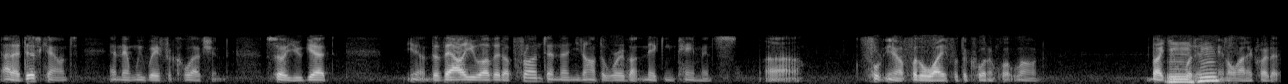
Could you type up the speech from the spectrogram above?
at a discount, and then we wait for collection. So you get, you know, the value of it up front, and then you don't have to worry about making payments uh, for you know for the life of the quote unquote loan, like you mm-hmm. would in, in a line of credit.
